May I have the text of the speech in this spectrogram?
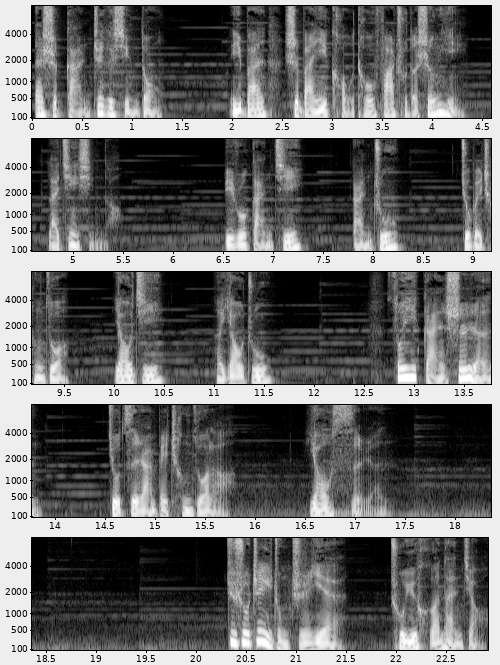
但是赶这个行动，一般是伴以口头发出的声音来进行的，比如赶鸡、赶猪，就被称作“妖鸡”和“妖猪”，所以赶尸人就自然被称作了“妖死人”。据说这种职业出于河南教，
